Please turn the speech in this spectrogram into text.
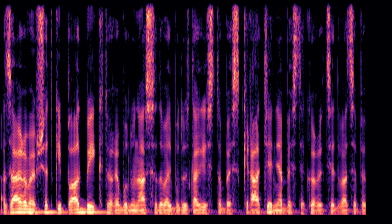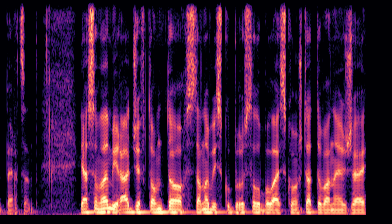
a zároveň všetky platby, ktoré budú nasledovať, budú takisto bez krátenia, bez tej korekcie 25%. Ja som veľmi rád, že v tomto stanovisku Bruselu bolo aj skonštatované, že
